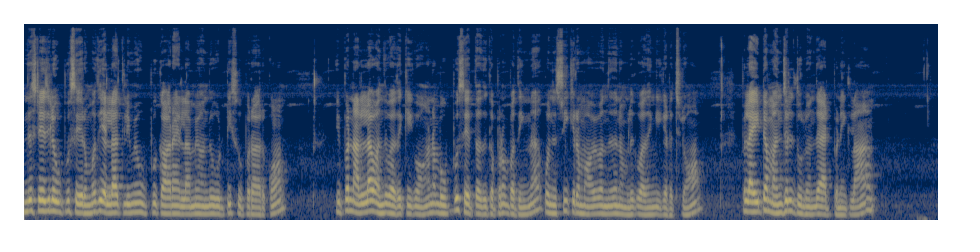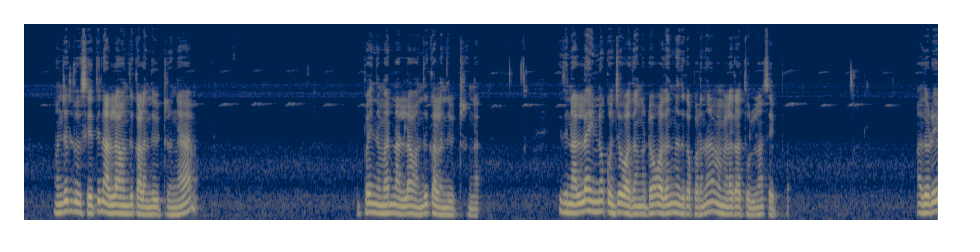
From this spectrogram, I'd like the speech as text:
இந்த ஸ்டேஜில் உப்பு சேரும்போது எல்லாத்துலேயுமே உப்பு காரம் எல்லாமே வந்து ஒட்டி சூப்பராக இருக்கும். இப்போ நல்லா வந்து வதக்கிக்கோங்க. நம்ம உப்பு சேர்த்ததுக்கப்புறம் பார்த்திங்கன்னா கொஞ்சம் சீக்கிரமாகவே வந்து நம்மளுக்கு வதங்கி கிடச்சிடும். இப்போ லைட்டாக மஞ்சள் தூள் வந்து ஆட் பண்ணிக்கலாம். மஞ்சள் தூள் சேர்த்து நல்லா வந்து கலந்து விட்டுருங்க. இப்போ இந்த மாதிரி நல்லா வந்து கலந்து விட்டுருங்க. இது நல்லா இன்னும் கொஞ்சம் வதங்கட்டும். வதங்கினதுக்கப்புறம் தான் நம்ம மிளகாத்தூள்லாம் சேர்ப்போம். அதோடைய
